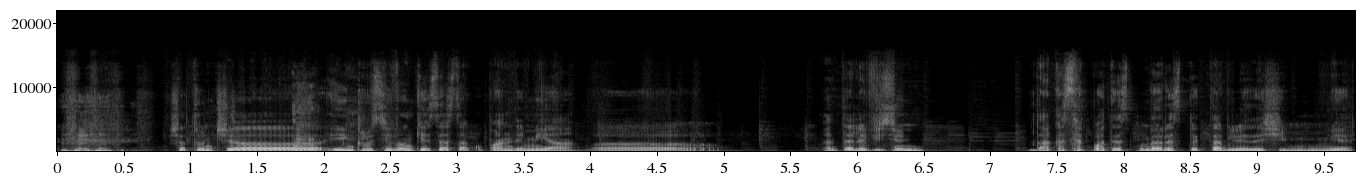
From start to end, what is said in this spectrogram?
Și atunci, uh, inclusiv în chestia asta cu pandemia, uh, în televiziuni, dacă se poate spune respectabile, deși mie,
